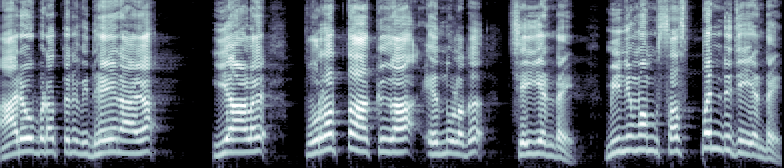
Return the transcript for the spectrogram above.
ആരോപണത്തിന് വിധേയനായ ഇയാളെ പുറത്താക്കുക എന്നുള്ളത് ചെയ്യണ്ടേ? മിനിമം സസ്പെൻഡ് ചെയ്യണ്ടേ?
